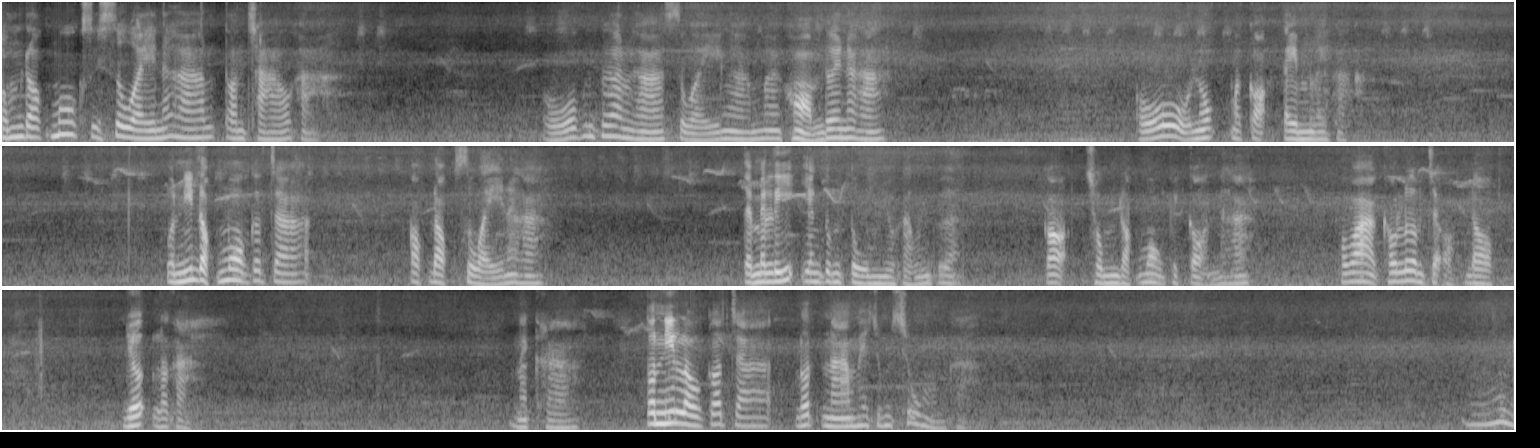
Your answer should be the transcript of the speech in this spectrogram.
ชมดอกโมกสวยๆนะคะ ตอนเช้าค่ะ โอ้เพื่อนๆค่ะ สวยงามมากหอมด้วยนะคะ โอ้นกมาเกาะเต็มเลยค่ะ วันนี้ดอกโมกก็จะออกดอกสวยนะคะ แต่มะลิยังตุ่มๆอยู่ค่ะเพื่อนๆก็ชมดอกโมกไปก่อนนะคะ เพราะว่าเขาเริ่มจะออกดอก เยอะแล้วค่ะ นะคะ ต้นนี้เราก็จะลดน้ำให้ชุ่มๆค่ะ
